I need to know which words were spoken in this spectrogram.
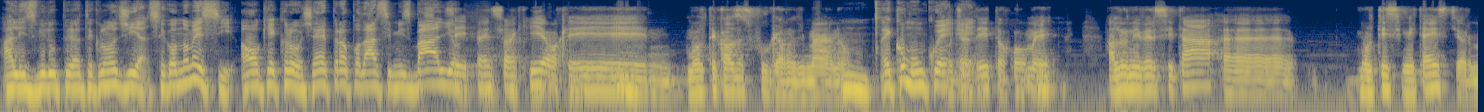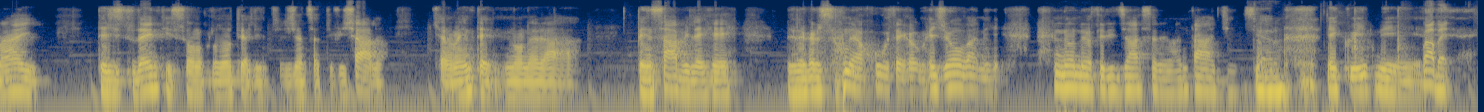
agli sviluppi della tecnologia. Secondo me sì, a occhio e croce, eh, però può darsi mi sbaglio. Sì, penso anch'io che mm. molte cose sfuggano di mano. Mm. E comunque... Ho già eh, detto come all'università eh, moltissimi testi ormai degli studenti sono prodotti dall'intelligenza artificiale. Chiaramente non era pensabile che delle persone acute come i giovani non ne utilizzassero i vantaggi. E quindi Vabbè.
